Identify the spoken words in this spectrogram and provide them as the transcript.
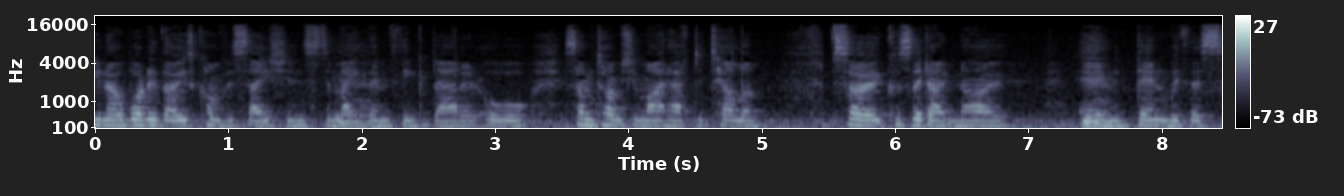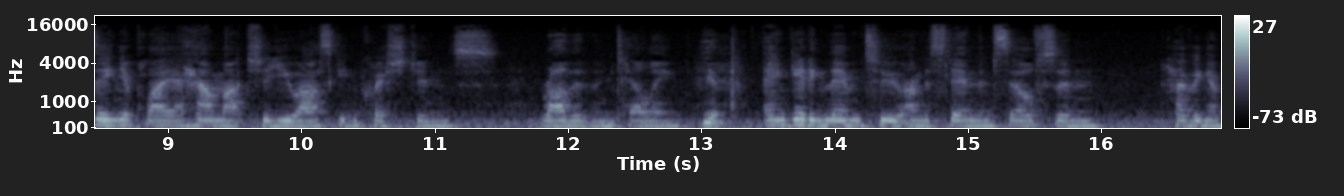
you know, what are those conversations to make Yeah. them think about it? Or sometimes you might have to tell them, so because they don't know. Yeah. And then with a senior player, how much are you asking questions rather than telling? Yeah. and getting them to understand themselves and having a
